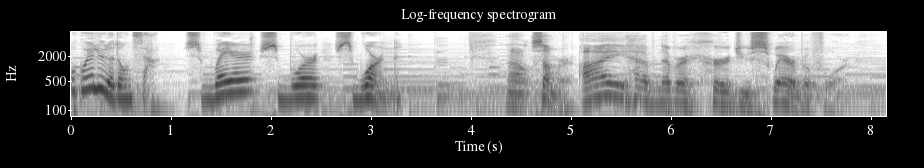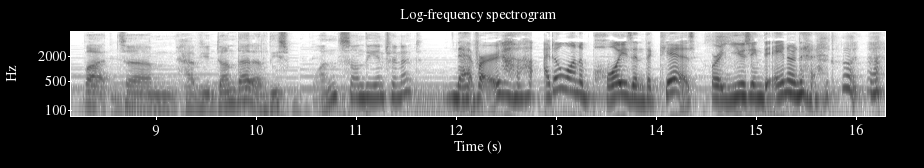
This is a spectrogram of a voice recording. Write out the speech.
不规律的动词啊，swear, swore, sworn。Now, Summer, I have never heard you swear before, but um, have you done that at least once on the internet? Never. I don't want to poison the kids for using the internet.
